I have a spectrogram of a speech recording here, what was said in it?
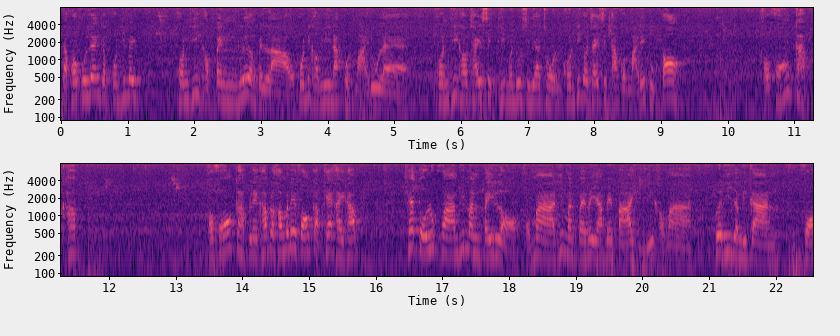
แต่พอคุณเล่นกับคนที่ไม่ คนที่เขาเป็นเรื่องเป็นราว คนที่เขามีนักกฎหมายดูแล คนที่เขาใช้สิทธิมนุษยชน คนที่เขาใช้สิทธิทางกฎหมายได้ถูกต้อง เขาฟ้องกลับครับ เขาฟ้องกลับเลยครับแล้วเขาไม่ได้ฟ้องกลับแค่ใครครับ แค่ตัวลูกความที่มันไปหลอกเขามาที่มันไปพยายามไปปาหีเขามา เพื่อที่จะมีการฟ้อง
